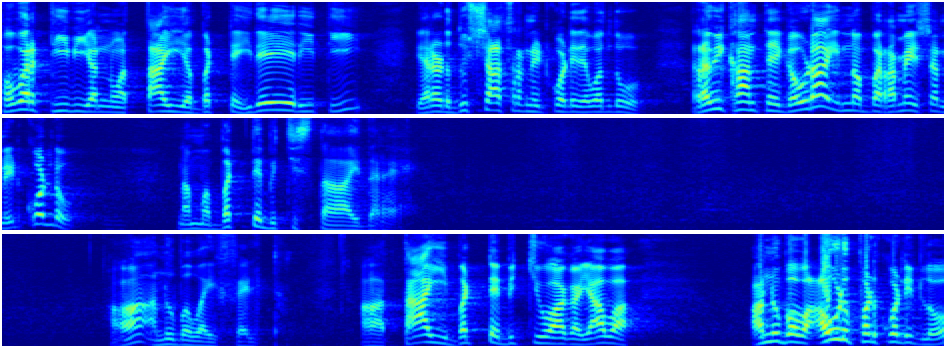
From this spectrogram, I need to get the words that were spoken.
ಪವರ್ ಟಿ ವಿ ಅನ್ನುವ ತಾಯಿಯ ಬಟ್ಟೆ ಇದೇ ರೀತಿ ಎರಡು ದುಶ್ಶಾಸ್ತ್ರನ ಇಟ್ಕೊಂಡಿದೆ. ಒಂದು ರವಿಕಾಂತೇಗೌಡ ಇನ್ನೊಬ್ಬ ರಮೇಶನ್ನು ಇಟ್ಕೊಂಡು ನಮ್ಮ ಬಟ್ಟೆ ಬಿಚ್ಚಿಸ್ತಾ ಇದ್ದಾರೆ. ಆ ಅನುಭವ ಐ ಫೆಲ್ಟ್. ಆ ತಾಯಿ ಬಟ್ಟೆ ಬಿಚ್ಚುವಾಗ ಯಾವ ಅನುಭವ ಅವಳು ಪಡ್ಕೊಂಡಿದ್ಲೋ,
